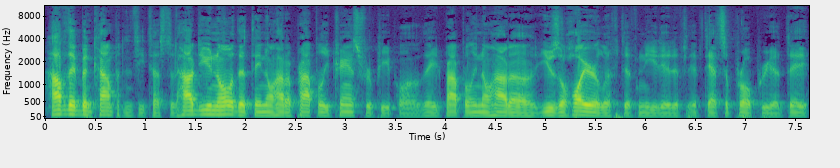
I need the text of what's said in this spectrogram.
how have they been competency tested? How do you know that they know how to properly transfer people? They properly know how to use a Hoyer lift if needed, if, if that's appropriate. They,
